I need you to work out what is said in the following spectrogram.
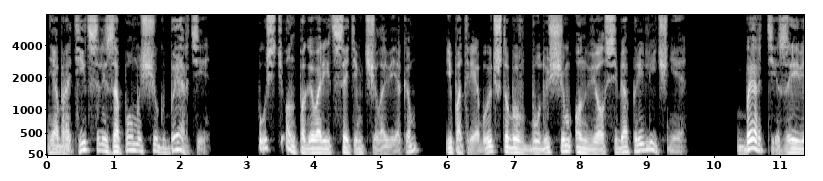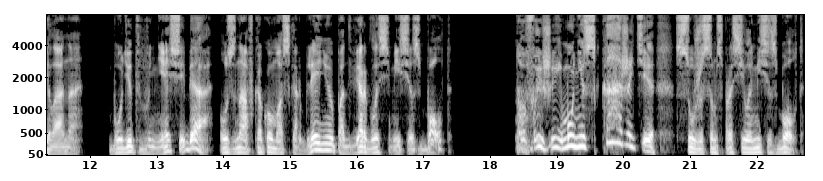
Не обратиться ли за помощью к Берти? Пусть он поговорит с этим человеком и потребует, чтобы в будущем он вел себя приличнее. Берти, заявила она, будет вне себя, узнав, какому оскорблению подверглась миссис Болт. «Но вы же ему не скажете?» — с ужасом спросила миссис Болт.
